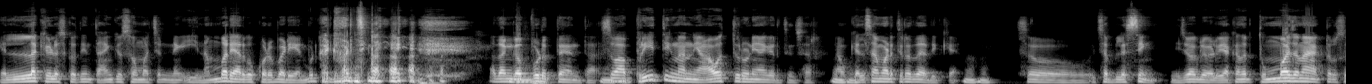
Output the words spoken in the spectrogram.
ಎಲ್ಲ ಕೇಳಿಸ್ಕೊತೀನಿ. ಥ್ಯಾಂಕ್ ಯು ಸೋ ಮಚ್ ಈ ನಂಬರ್ ಯಾರಿಗೂ ಕೊಡಬೇಡಿ ಅಂದ್ಬಿಟ್ಟು ಕಟ್ ಮಾಡ್ತೀನಿ. ಅದಂಗೆ ಹಬ್ಬಿಡುತ್ತೆ ಅಂತ. ಸೊ ಆ ಪ್ರೀತಿಗೆ ನಾನು ಯಾವತ್ತೂ ಋಣಿಯಾಗಿರ್ತೀನಿ ಸರ್. ನಾವು ಕೆಲಸ ಮಾಡ್ತಿರೋದೇ ಅದಕ್ಕೆ. ಸೊ ಇಟ್ಸ್ ಅ ಬ್ಲೆಸ್ಸಿಂಗ್ ನಿಜವಾಗ್ಲೂ ಹೇಳಿ ಯಾಕಂದ್ರೆ ತುಂಬಾ ಜನ ಆಕ್ಟರ್ಸ್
